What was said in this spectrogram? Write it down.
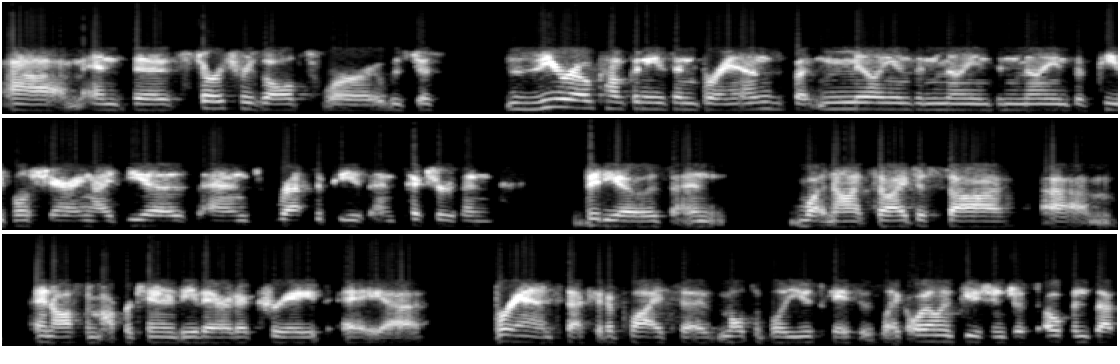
Um, and the search results were it was just zero companies and brands, but millions and millions and millions of people sharing ideas and recipes and pictures and videos and whatnot. So I just saw um, an awesome opportunity there to create a uh, brand that could apply to multiple use cases. Like oil infusion just opens up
